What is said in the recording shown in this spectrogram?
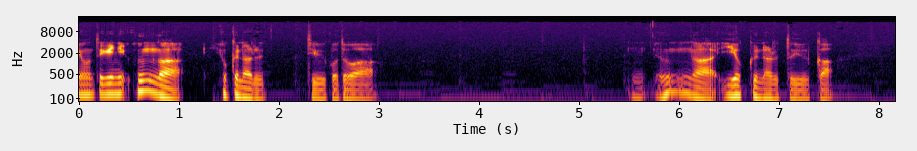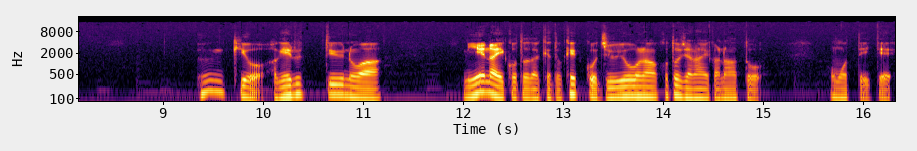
基本的に運が良くなるっていうことは運が良くなるというか運気を上げるっていうのは見えないことだけど結構重要なことじゃないかなと思っていて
